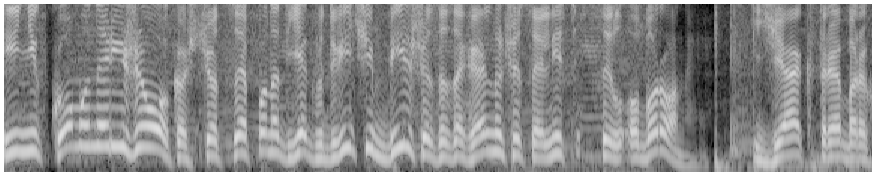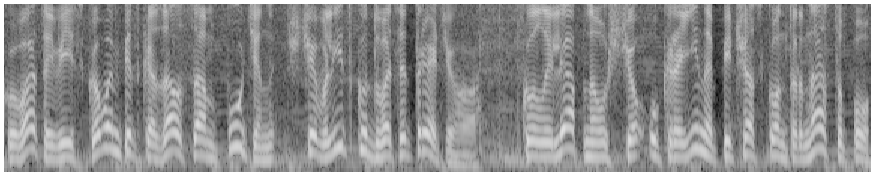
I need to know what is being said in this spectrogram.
і нікому не ріже око, що це понад як вдвічі більше за загальну чисельність сил оборони. Як треба рахувати, військовим підказав сам Путін ще влітку 23-го, коли ляпнув, що Україна під час контрнаступу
